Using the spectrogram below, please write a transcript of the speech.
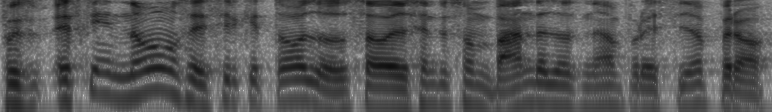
pues es que no vamos a decir que todos los adolescentes son vándalos, nada por el estilo, pero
